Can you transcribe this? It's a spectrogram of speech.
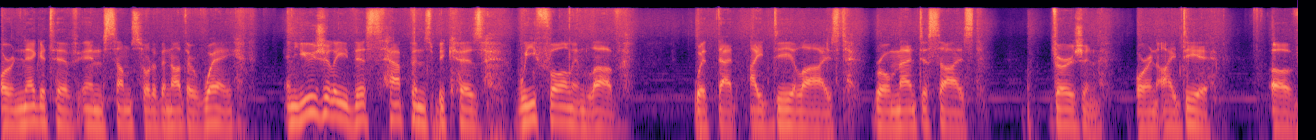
or negative in some sort of another way. And usually this happens because we fall in love with that idealized, romanticized version or an idea of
